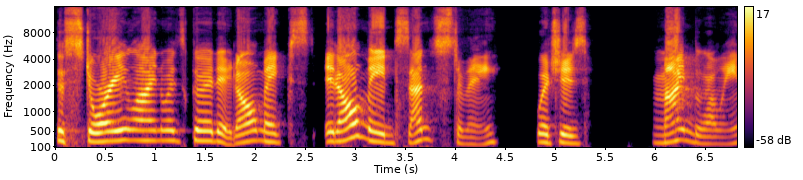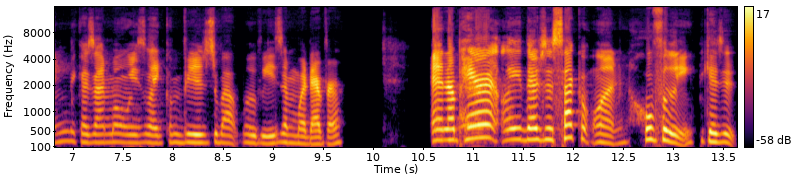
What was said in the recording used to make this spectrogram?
The storyline was good. It all makes it all made sense to me, which is mind blowing because I'm always like confused about movies and whatever. And apparently there's a second one, hopefully, because it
